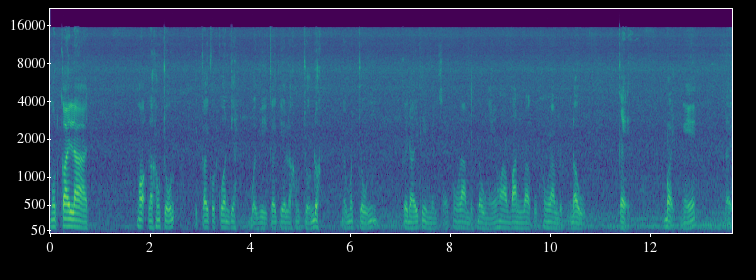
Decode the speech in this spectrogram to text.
một cây là ngọn là không trốn cái cây cột quần kia bởi vì cây kia là không trốn được. Nếu mà trốn cây đấy thì mình sẽ không làm được đầu nghé hoa văn và cũng không làm được đầu kẻ bảy nghé đấy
